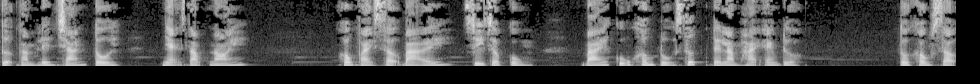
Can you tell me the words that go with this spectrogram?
tựa cầm lên chán tôi, nhẹ giọng nói. Không phải sợ bà ấy, Duy cho cùng, bà ấy cũng không đủ sức để làm hại em được. Tôi không sợ.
